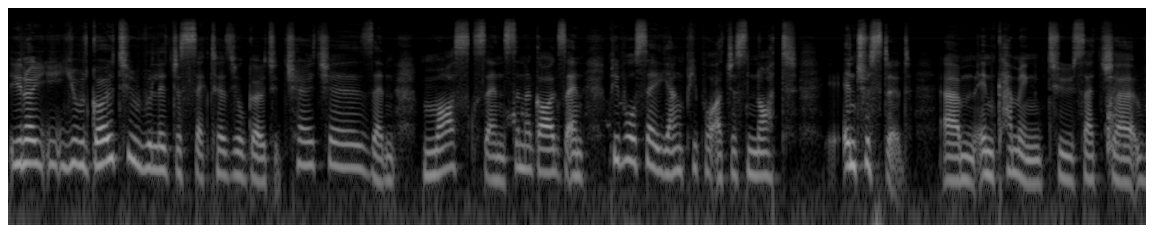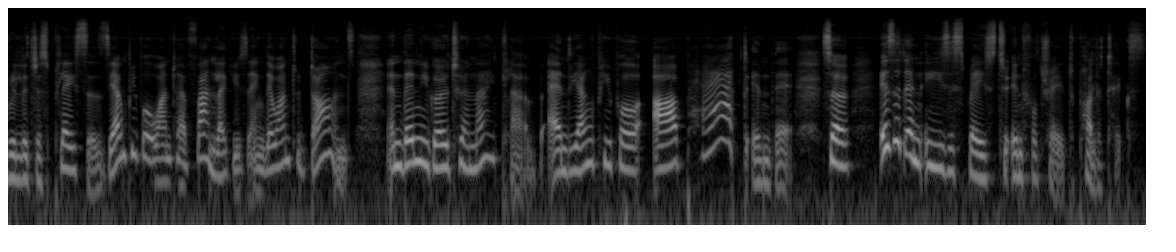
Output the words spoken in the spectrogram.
you know you, you, would go to religious sectors, you'll go to churches and mosques and synagogues, and people say young people are just not interested um, in coming to such uh, religious places. Young people want to have fun, like you're saying, they want to dance. And then you go to a nightclub, and young people are packed in there. So, is it an easy space to infiltrate politics?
